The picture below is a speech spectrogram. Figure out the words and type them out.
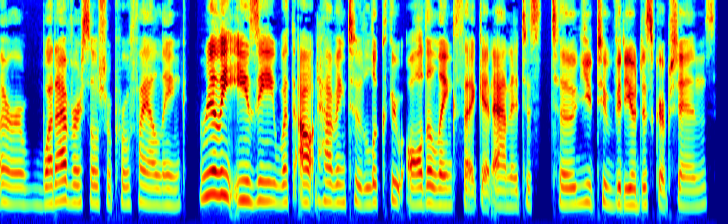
or whatever social profile link really easy without having to look through all the links that get added to, to YouTube video descriptions.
